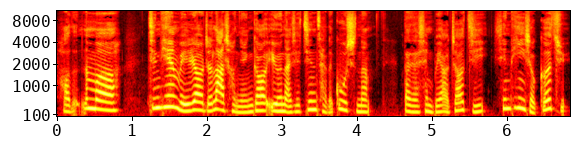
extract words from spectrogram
好的，那么今天围绕着辣炒年糕又有哪些精彩的故事呢？大家先不要着急，先听一首歌曲。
